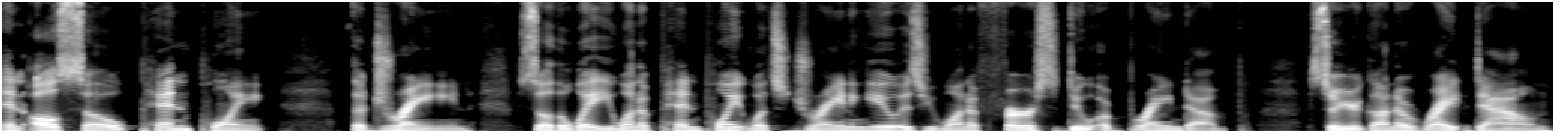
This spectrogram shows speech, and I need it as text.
And also pinpoint the drain. So, the way you want to pinpoint what's draining you is you want to first do a brain dump. So, you're going to write down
